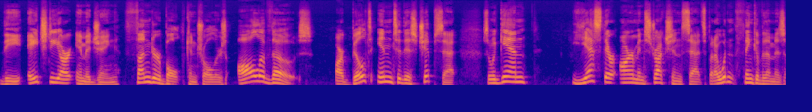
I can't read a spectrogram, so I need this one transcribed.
the HDR imaging, Thunderbolt controllers, all of those are built into this chipset. So again, yes, they're ARM instruction sets, but I wouldn't think of them as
